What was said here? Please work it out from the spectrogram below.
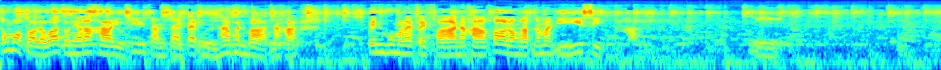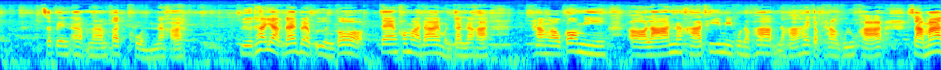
ต้องบอกก่อนเลยว่าตัวนี้ราคาอยู่ที่ 385,000 บาทนะคะ เป็นพวงมาลัยไฟฟ้านะคะ ก็รองรับน้ำมัน E20 ค่ะนี่จะเป็นอาบน้ำตัดขนนะคะ หรือถ้าอยากได้แบบอื่นก็แจ้งเข้ามาได้เหมือนกันนะคะ ทางเราก็มีร้านนะคะที่มีคุณภาพนะคะ ให้กับทางคุณลูกค้า สามารถ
